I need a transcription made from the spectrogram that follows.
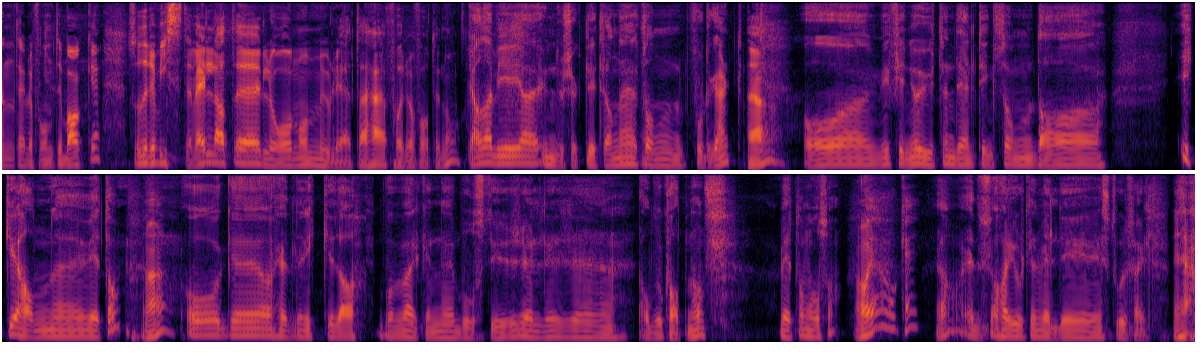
en telefon tilbake. Så dere visste vel at det lå noen muligheter her for å få til noe? ja da, vi har undersøkt litt grann, sånn fort og gærent. Ja. Og vi finner jo ut en del ting som da ikke han eh, vet om. ja. Og eh, heller ikke da verken bostyrer eller eh, advokaten hans vet om også. Å ja, ok. Ja, Ellers så har jeg gjort en veldig stor feil. Ja.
